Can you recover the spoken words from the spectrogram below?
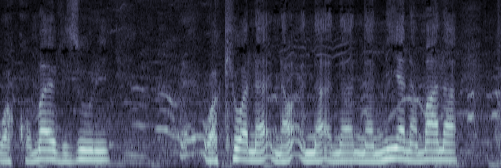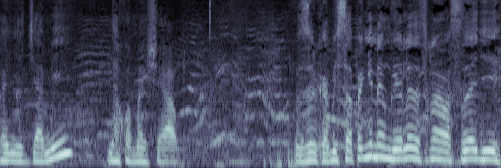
wakomae wa, wa vizuri eh, wakiwa na, na, na, na, na nia na maana kwenye jamii na kwa maisha yao. Vizuri kabisa. Pengine ungeeleza tena wasikilizaji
